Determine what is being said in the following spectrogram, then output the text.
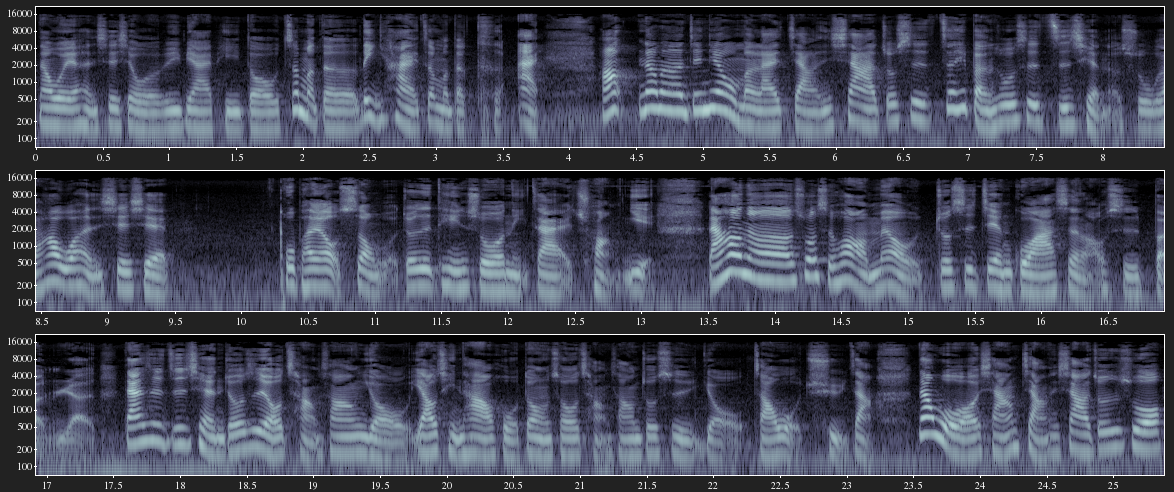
那我也很谢谢我的 VVIP 都这么的厉害，这么的可爱。好，那么今天我们来讲一下，就是这一本书是之前的书，然后我很谢谢。我朋友送我，就是听说你在创业，然后呢，说实话我没有就是见过阿胜老师本人，但是之前就是有厂商有邀请他的活动的时候，厂商就是有找我去这样。那我想讲一下，就是说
